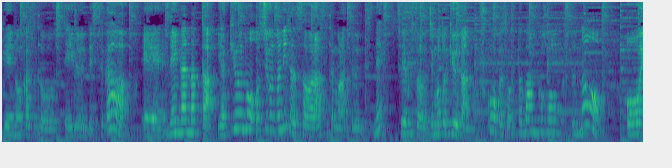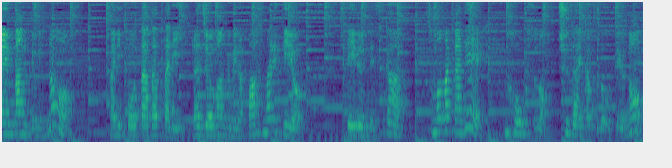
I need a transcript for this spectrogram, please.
芸能活動をしているんですが、えー、念願だった野球のお仕事に携わらせてもらってるんですね。それこそ地元球団の福岡ソフトバンクホークスの応援番組のリポーターだったりラジオ番組のパーソナリティをしているんですがその中でホークスの取材活動っていうのを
